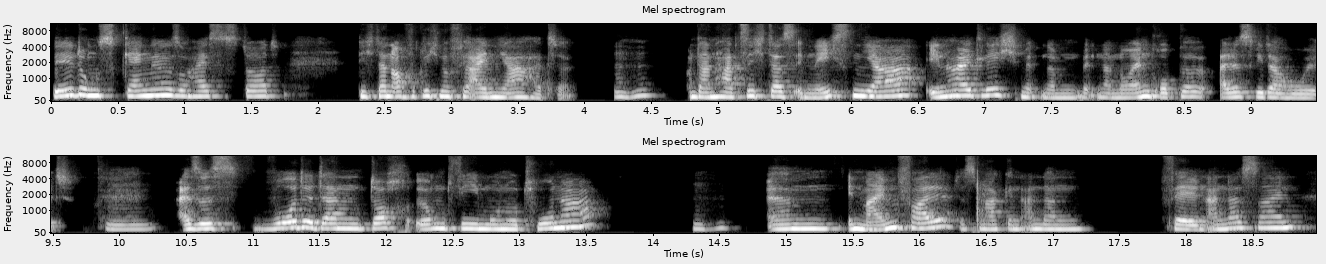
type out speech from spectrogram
Bildungsgänge, so heißt es dort, die ich dann auch wirklich nur für ein Jahr hatte. Mhm. Und dann hat sich das im nächsten Jahr inhaltlich mit, einem, mit einer neuen Gruppe alles wiederholt. Mhm. Also es wurde dann doch irgendwie monotoner. Mhm. Ähm, in meinem Fall, das mag in anderen Fällen anders sein.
